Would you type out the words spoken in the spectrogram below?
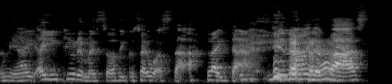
I mean, I, I included myself because I was that like that, you know, in the past.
